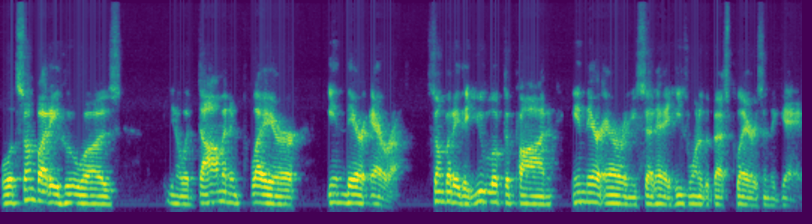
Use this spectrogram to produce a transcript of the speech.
Well, it's somebody who was you know a dominant player in their era, somebody that you looked upon in their era and you said, hey, he's one of the best players in the game.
